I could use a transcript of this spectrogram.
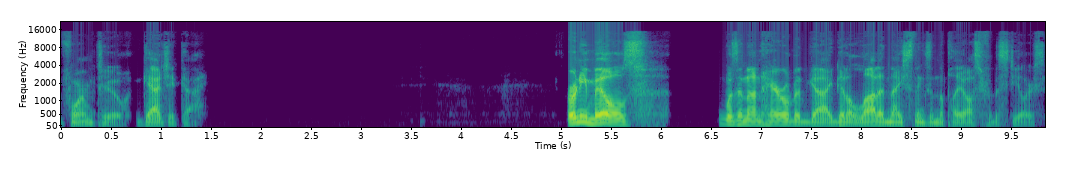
for him too. Gadget guy. Ernie Mills was an unheralded guy, did a lot of nice things in the playoffs for the Steelers.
